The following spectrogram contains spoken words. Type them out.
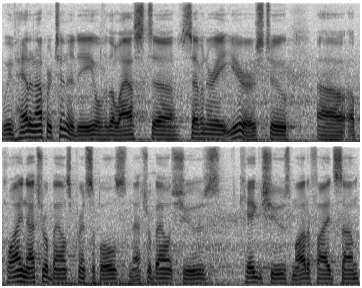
we've had an opportunity over the last uh, seven or eight years to uh, apply natural balance principles, natural balance shoes, keg shoes, modified some,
